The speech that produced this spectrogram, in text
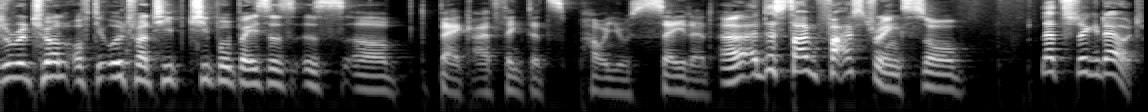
The return of the ultra cheap cheapo basses is uh, back. I think that's how you say that. Uh, and this time five strings, so let's check it out.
